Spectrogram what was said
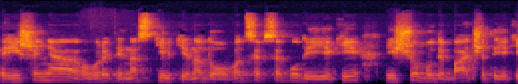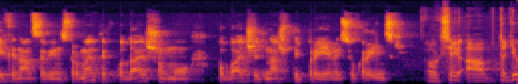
рішення, говорити наскільки надовго це все буде, і які і що буде бачити, які фінансові інструменти в подальшому побачить наш підприємець український. Олексію, а тоді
